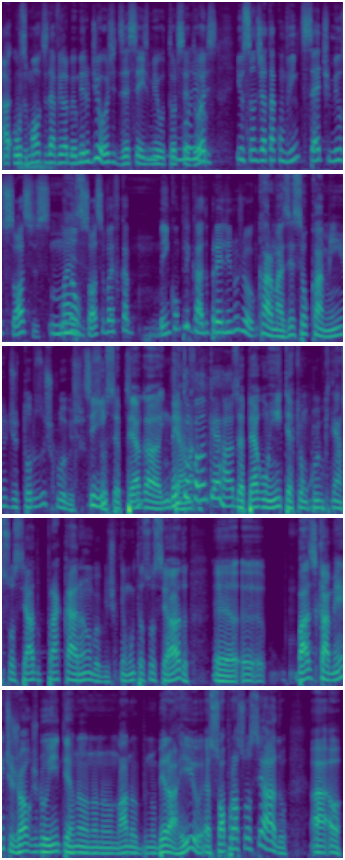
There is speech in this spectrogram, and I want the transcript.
a, os moldes da Vila Belmiro de hoje, 16 mil torcedores, e o Santos já está com 27 mil sócios. Mas... O não sócio vai ficar bem complicado para ele ir no jogo. Cara, mas esse é o caminho de todos os clubes. Sim. Se você pega. Interna... Nem tô falando que é errado. Você pega o Inter, que é um clube que tem associado pra caramba, bicho, que tem muito associado. É, é, basicamente, jogos do Inter no, no, no, lá no, no Beira Rio é só pro associado. A, a,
